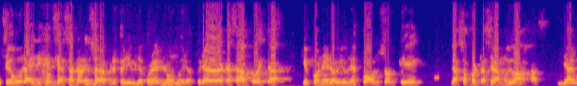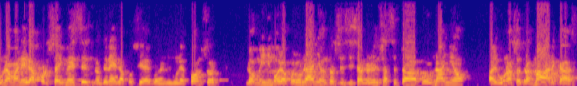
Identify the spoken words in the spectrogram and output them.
según la dirigencia de San Lorenzo era preferible por el número, esperar a la casa de apuestas que poner hoy un sponsor que las ofertas eran muy bajas. De alguna manera, por seis meses no tenés la posibilidad de poner ningún sponsor, lo mínimo era por un año, entonces si San Lorenzo aceptaba por un año algunas otras marcas,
